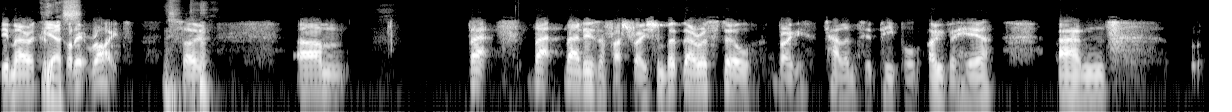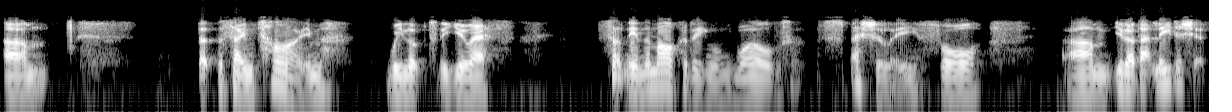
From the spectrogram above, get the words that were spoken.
the Americans yes. got it right. So, um, that's that that is a frustration, but there are still very talented people over here, and um, at the same time, we look to the US, certainly in the marketing world, especially for um, you know that leadership.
